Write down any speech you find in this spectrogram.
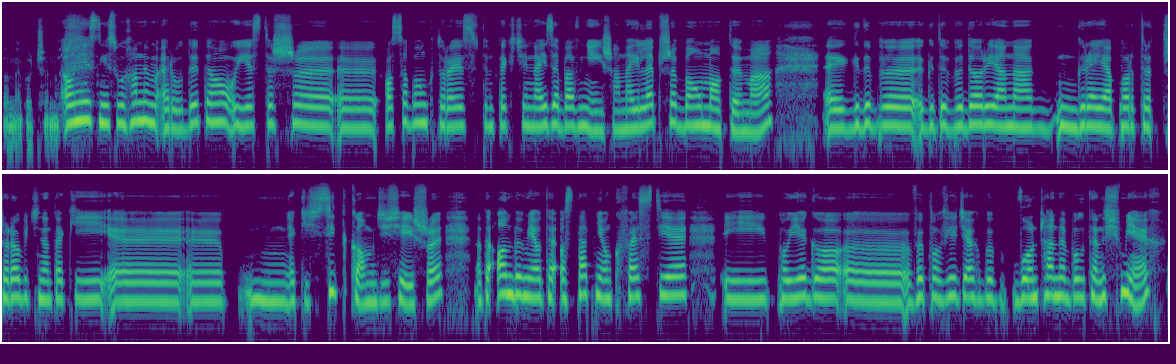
danego czynu. On jest niesłychanym erudytą, jest też y, osobą, która jest w tym tekście najzabawniejsza, najlepsze bonmoty ma. Y, gdyby, gdyby Doriana Greya portret przerobić na taki y, jakiś sitcom dzisiejszy, no to on by miał tę ostatnią kwestię i po jego wypowiedziach by włączany był ten śmiech.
